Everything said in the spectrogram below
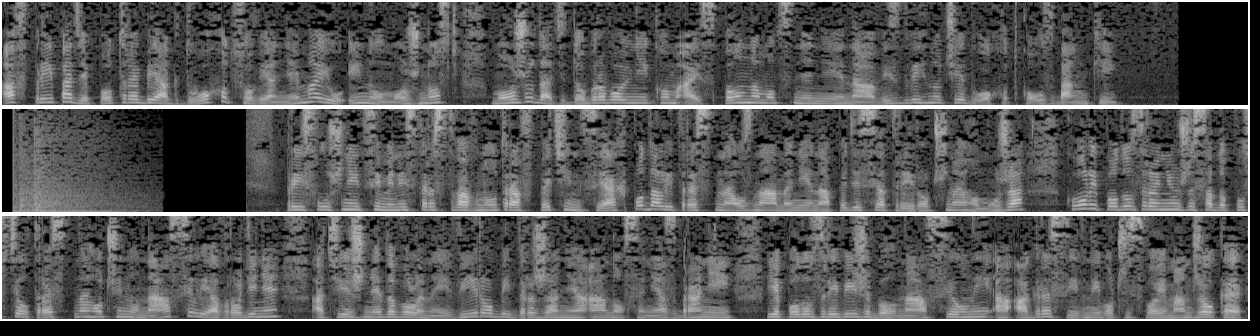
a v prípade potreby, ak dôchodcovia nemajú inú možnosť, môžu dať dobrovoľníkom aj splnomocnenie na vyzdvihnutie dôchodkov z banky. Príslušníci ministerstva vnútra v Pečinciach podali trestné oznámenie na 53-ročného muža kvôli podozreniu, že sa dopustil trestného činu násilia v rodine a tiež nedovolenej výroby, držania a nosenia zbraní. Je podozrivý, že bol násilný a agresívny voči svojej manželke.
